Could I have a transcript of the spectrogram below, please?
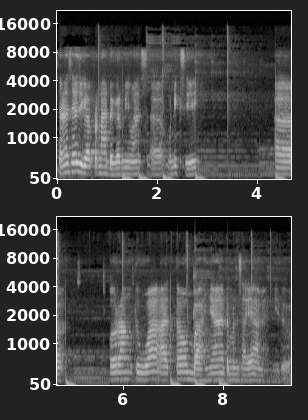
Karena saya juga pernah dengar nih mas uh, unik sih. Uh, orang tua atau mbahnya teman saya gitu.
